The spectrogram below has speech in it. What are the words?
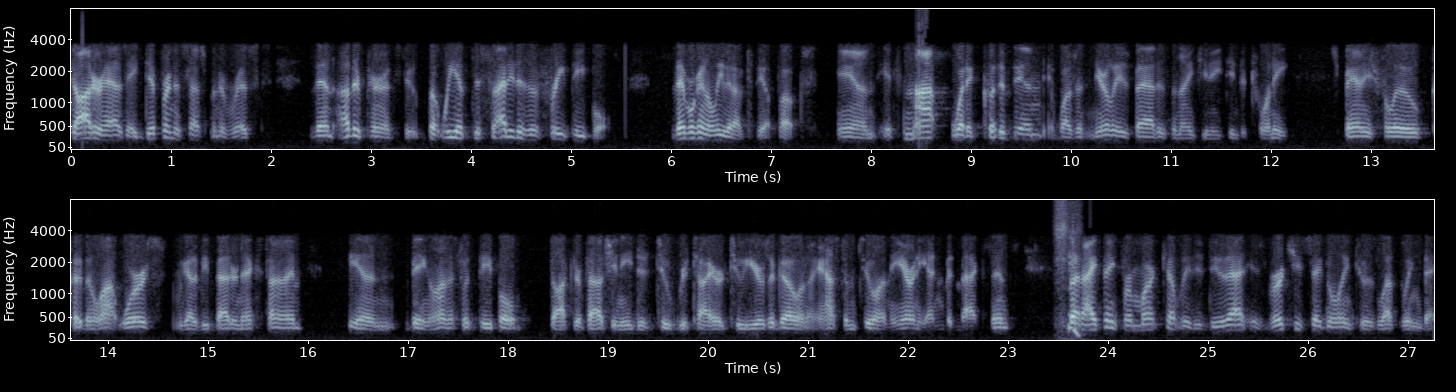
daughter has a different assessment of risks than other parents do. But we have decided as a free people that we're going to leave it up to the folks. And it's not what it could have been. It wasn't nearly as bad as the 1918 to 20 Spanish flu. Could have been a lot worse. We got to be better next time in being honest with people. Dr. Fauci needed to retire two years ago, and I asked him to on the air, and he hadn't been back since. but I think for Mark Kelly to do that is virtue signaling to his left wing base.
